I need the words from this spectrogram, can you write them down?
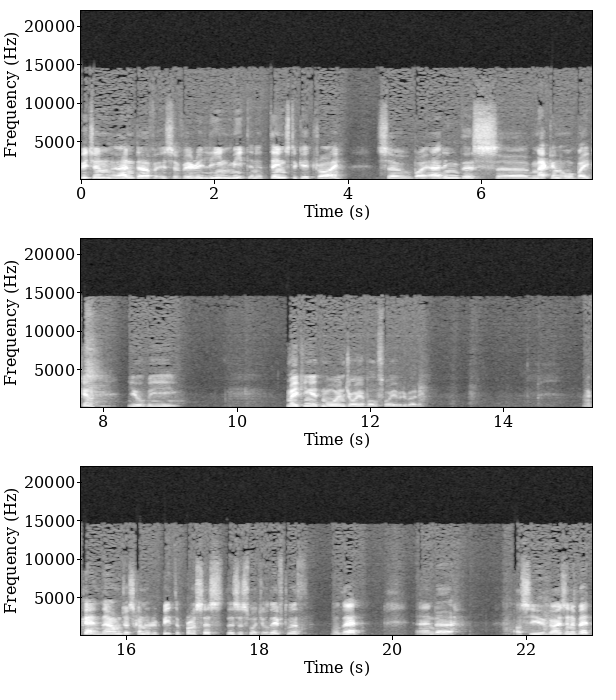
pigeon and dove is a very lean meat and it tends to get dry. So by adding this uh, macon or bacon, you'll be making it more enjoyable for everybody. Okay, now I'm just going to repeat the process. This is what you're left with, or that. And uh, I'll see you guys in a bit.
